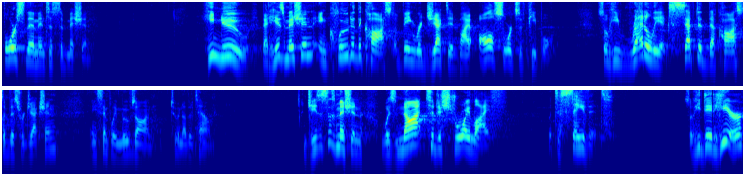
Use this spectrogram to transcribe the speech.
force them into submission. He knew that his mission included the cost of being rejected by all sorts of people. So he readily accepted the cost of this rejection and he simply moves on to another town. Jesus' mission was not to destroy life, but to save it. So he did here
